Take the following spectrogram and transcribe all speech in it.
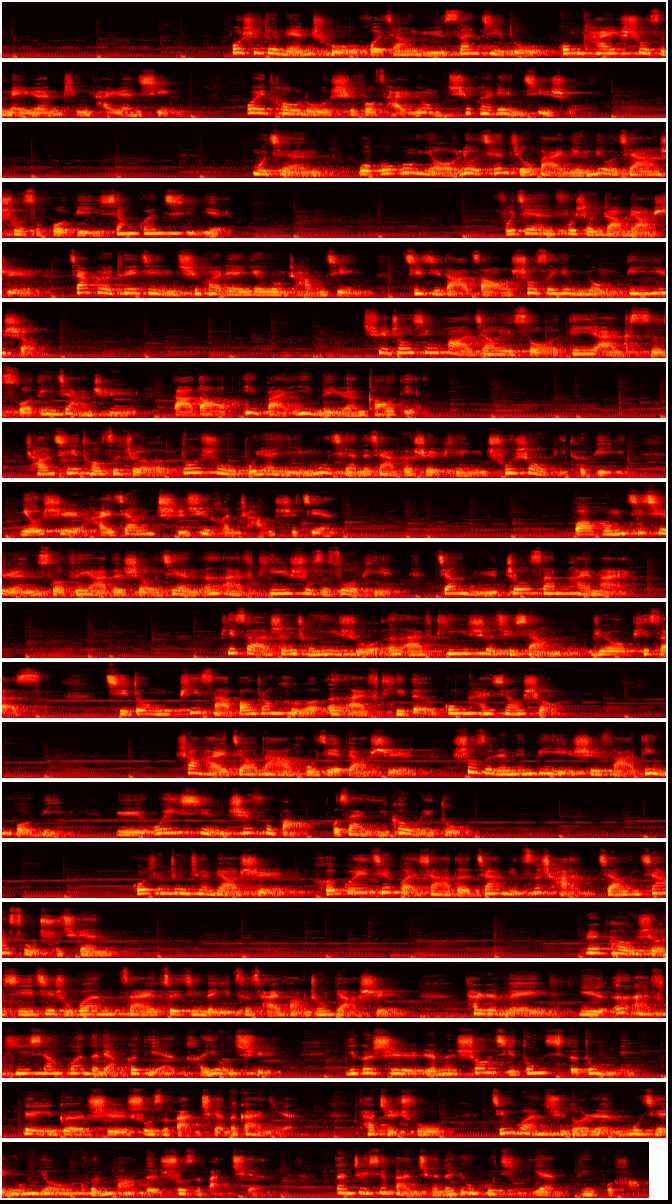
波士顿联储或将于三季度公开数字美元平台原型。未透露是否采用区块链技术。目前，我国共有六千九百零六家数字货币相关企业。福建副省长表示，加快推进区块链应用场景，积极打造数字应用第一省。去中心化交易所 DEX 锁定价值达到一百亿美元高点。长期投资者多数不愿以目前的价格水平出售比特币，牛市还将持续很长时间。网红机器人索菲亚的首件 NFT 数字作品将于周三拍卖。披萨生成艺术 NFT 社区项目 Real Pizzas 启动披萨包装盒 NFT 的公开销售。上海交大胡杰表示，数字人民币是法定货币，与微信、支付宝不在一个维度。国盛证券表示，合规监管下的加密资产将加速出圈。Ripple 首席技术官在最近的一次采访中表示，他认为与 NFT 相关的两个点很有趣，一个是人们收集东西的动力。另一个是数字版权的概念。他指出，尽管许多人目前拥有捆绑的数字版权，但这些版权的用户体验并不好。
